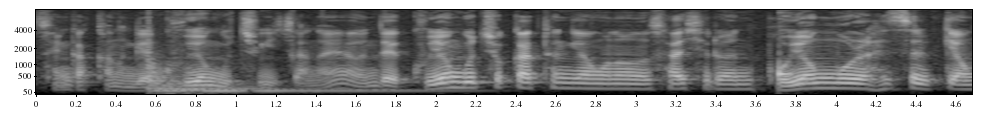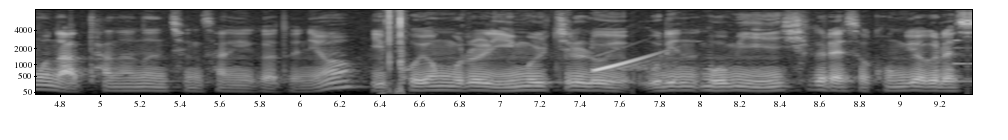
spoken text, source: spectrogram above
생각하는 게 구형구축이잖아요. 근데 구형구축 같은 경우는 사실은 보형물 했을 경우 나타나는 증상이거든요. 이 보형물을 이물질로 우리 몸이 인식을 해서 공격을 해서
